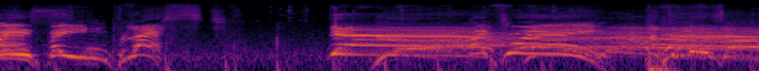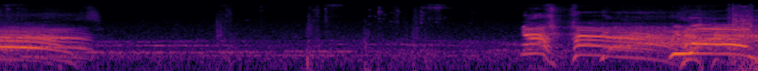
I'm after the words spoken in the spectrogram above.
We've been blessed! Victory! Jesus! We won!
